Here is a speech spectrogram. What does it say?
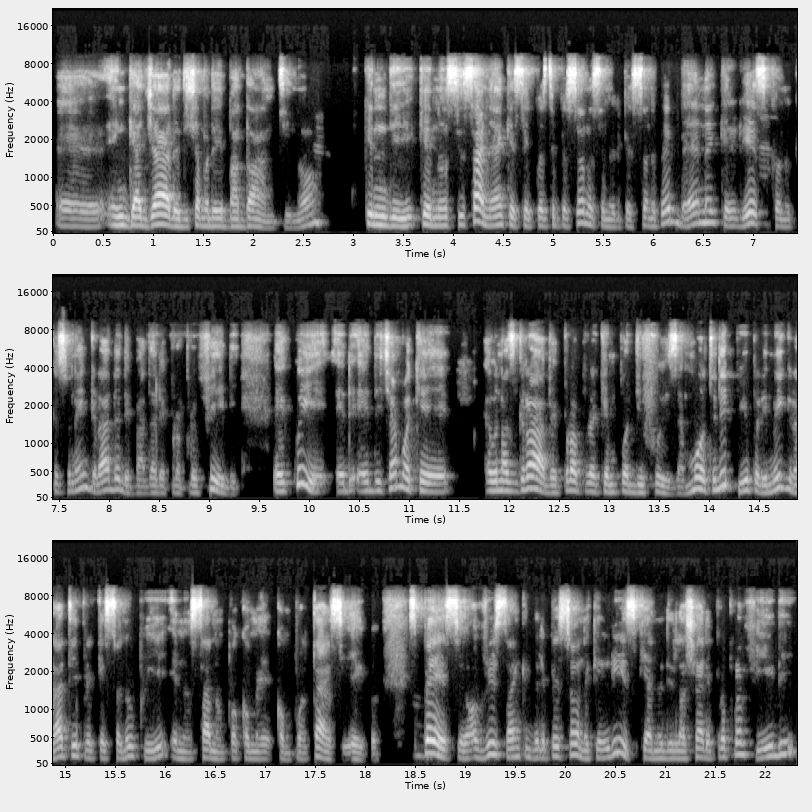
eh, ingaggiare, diciamo, dei badanti, no? Quindi che non si sa neanche se queste persone sono le persone per bene, che riescono, che sono in grado di badare i propri figli. E qui e, e diciamo che è una sgrave proprio che è un po' diffusa, molto di più per i migrati perché sono qui e non sanno un po' come comportarsi. Ecco. Spesso ho visto anche delle persone che rischiano di lasciare i propri figli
